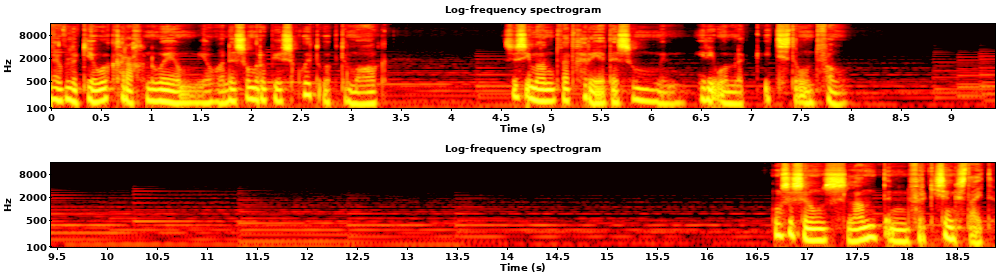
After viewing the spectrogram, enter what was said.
Nou wil ek jou ook graag nooi om jou hande sommer op jou skoot oop te maak. Soos iemand wat gereed is om in hierdie oomblik iets te ontvang. Ons is in ons land in verkiesingstyd.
